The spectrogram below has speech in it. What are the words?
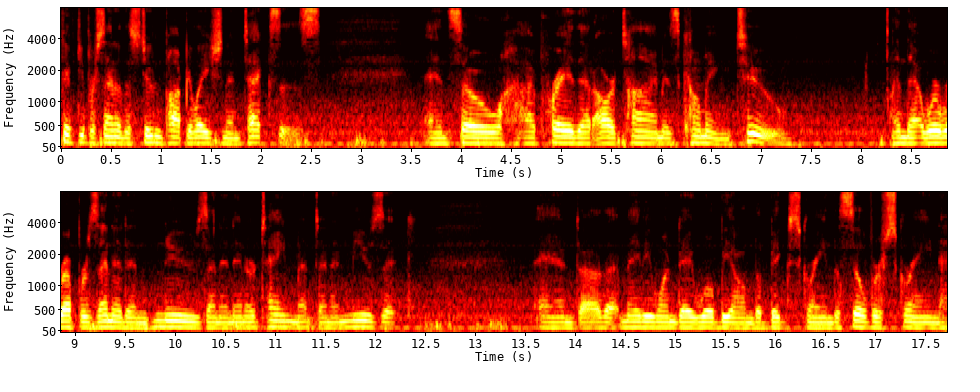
50% of the student population in Texas. And so I pray that our time is coming too and that we're represented in news and in entertainment and in music. And uh, that maybe one day we'll be on the big screen, the silver screen,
